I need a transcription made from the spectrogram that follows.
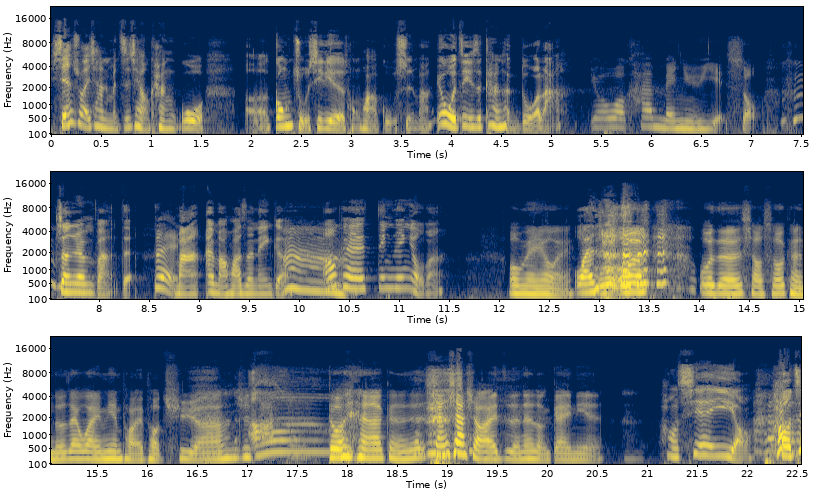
先说一下，你们之前有看过呃公主系列的童话故事吗？因为我自己是看很多啦，有我看《美女与野兽 真人版的，对，麻艾玛华森那个。嗯 OK，丁丁有吗？我没有哎、完我我我的小时候可能都在外面跑来跑去啊，去啊，对啊，可能是乡下小孩子的那种概念。好惬意哦，好惬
